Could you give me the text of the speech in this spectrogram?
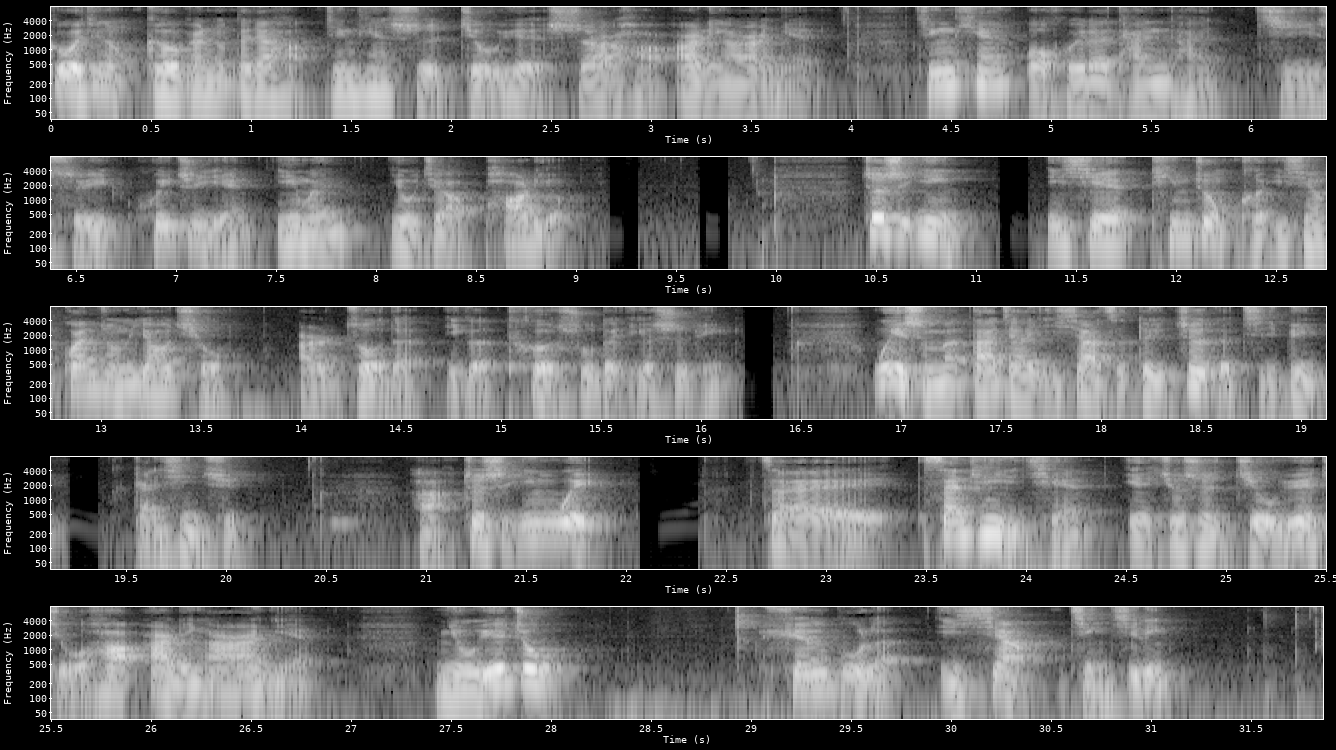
各位听众、各位观众，大家好，今天是九月十二号，二零二二年。今天我回来谈一谈脊髓灰质炎，英文又叫 polio。这是应一些听众和一些观众的要求而做的一个特殊的一个视频。为什么大家一下子对这个疾病感兴趣？啊，这是因为在三天以前，也就是九月九号，二零二二年，纽约州。宣布了一项紧急令，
